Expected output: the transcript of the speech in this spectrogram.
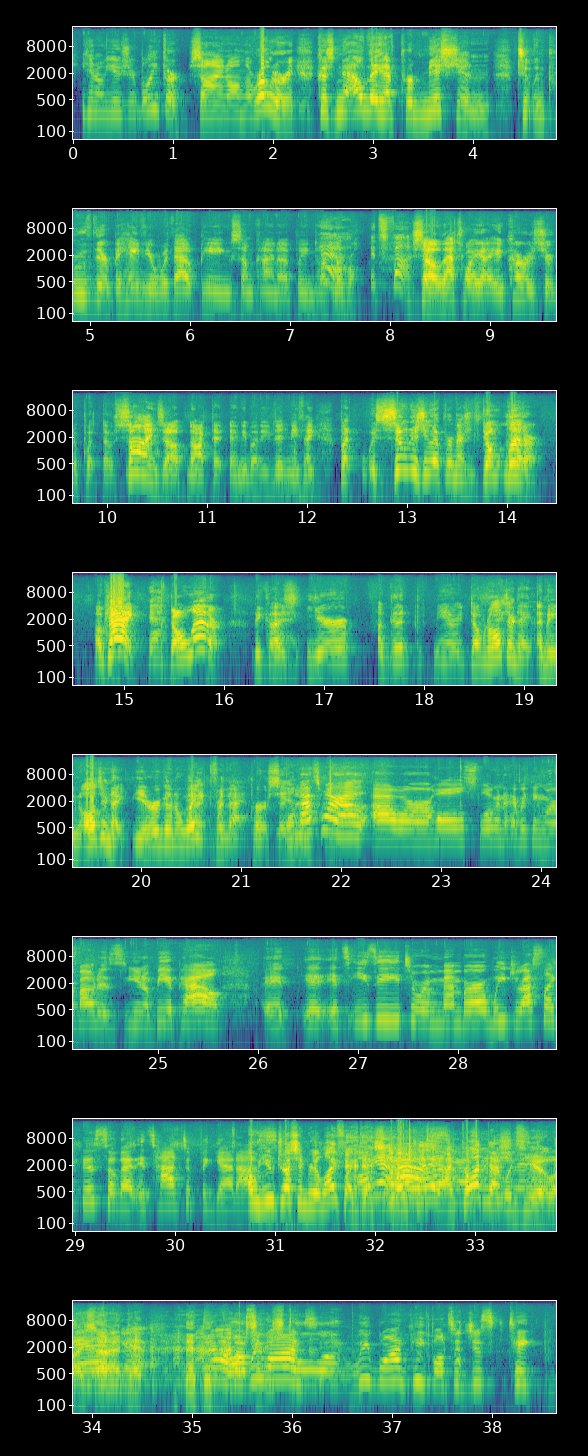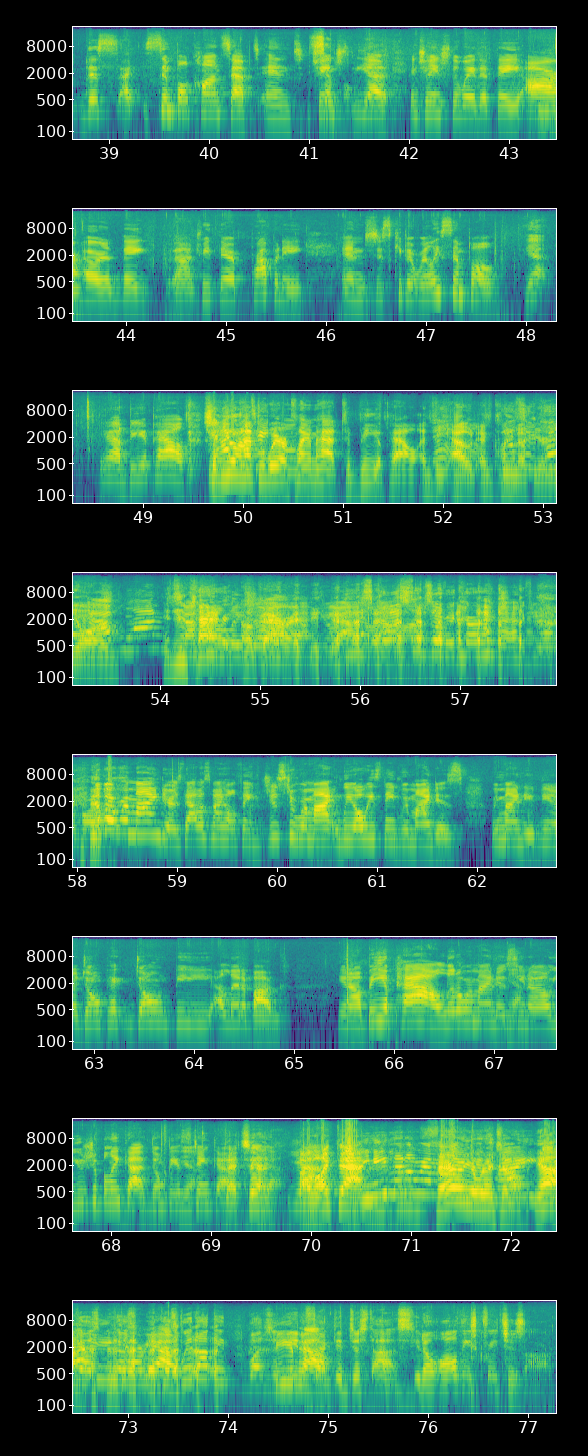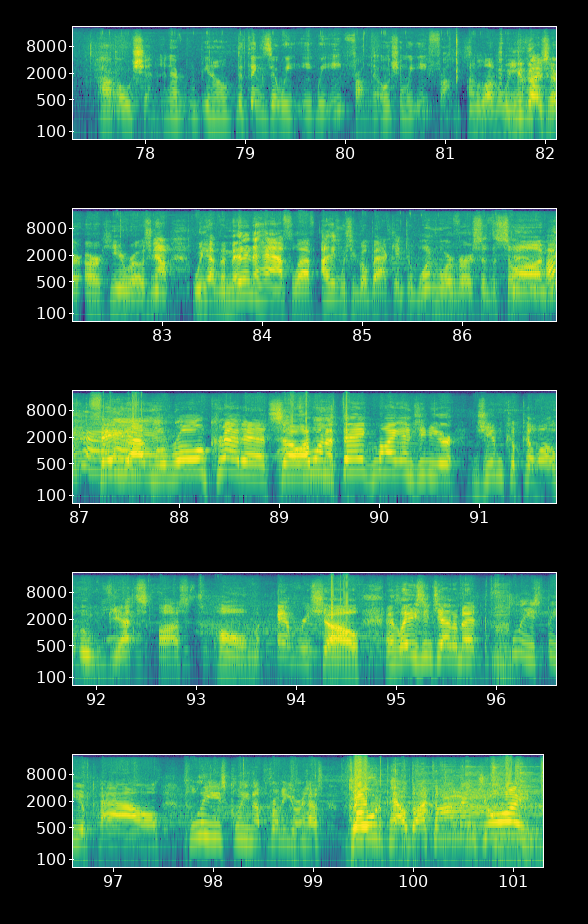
you know, use your blinker sign on the rotary because now they have permission to improve their behavior without being some kind of bleeding heart Yeah, liberal. it's fun. So that's why I encouraged her to put those signs up. Not that anybody did anything, but as soon as you have permission, don't litter. Okay, Yeah. don't litter because you're a good. You know, don't alternate. I mean, alternate. You're going to wait for that person. Well, and- that's why our, our whole slogan, everything we're about, is you know, be a pal. It, it it's easy to remember. We dress like this so that it's hard to forget us. Oh, you dress in real life like this? yeah. Okay, I Yeah, thought we that was should. you. I saw it. No, but we Grocery want we want people to just take this uh, simple concept and change, Simple, yeah, and change the way that they are Mm-hmm. or they uh, treat their property, and just keep it really simple. Yeah. Yeah, be a pal. So you don't have to take wear a clam hat to be a pal and be No, out no. and clean up your you yard. Have one, it's You can, definitely okay. wear it. Yeah. Costumes are encouraged if you want to How borrow. about reminders? That was my whole thing. Just to remind, we always need reminders. Remind you, you know, don't pick, don't be a litter bug. You know, be a pal. Little reminders. Yeah. You know, use your blinker. Mm-hmm. Don't be a Yeah. stinker. That's it. Yeah. Yeah. I like that. We need little reminders. Very original. right? Yeah. Because, Carry because- out. because we're not the ones that Be a being pal. affected, just us. You know, all these creatures are our ocean, and ev- you know the things that we eat, we eat from the ocean we eat from. I love it. Well, you guys are, are heroes. Now, we have a minute and a half left. I think we should go back into one more verse of the song. Okay. Fade out and we'll roll credits. So I want to thank my engineer, Jim Capillo, who gets us home every show. And ladies and gentlemen, please be a pal. Please clean up front of your house. Go to pal.com and join.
